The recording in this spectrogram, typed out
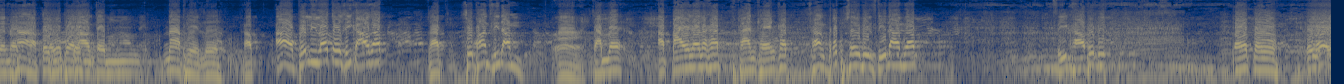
ดือนห้าต้นสปลาวเต็มหน้าเพจเลยครับอ้าวเพชรลีล้อตัวสีขาวครับ ครับ สุพรรณสีดอ่าจำไว้อะไปแล้วนะครับการแข่งครับำช่างพบเซอร์วิสสีดำครับ สีขาวเพชรลีต่อโตเอ้ย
